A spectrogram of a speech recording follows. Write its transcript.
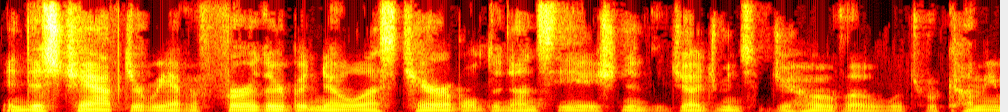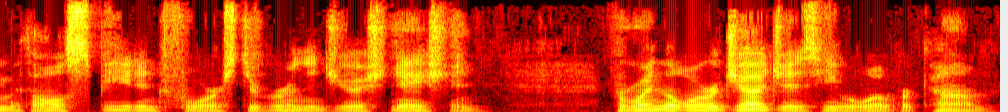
In this chapter, we have a further but no less terrible denunciation of the judgments of Jehovah, which were coming with all speed and force to ruin the Jewish nation. For when the Lord judges, he will overcome.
